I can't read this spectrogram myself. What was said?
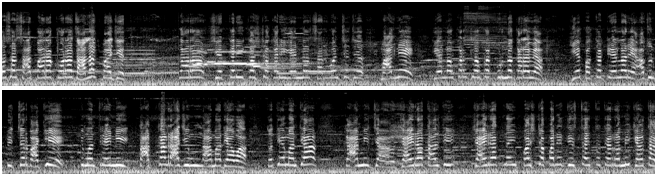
तसं सात बारा कोरा झालाच पाहिजेत. करा शेतकरी कष्टकरी यांना सर्वांचे जे मागणी आहे ते लवकरात लवकर पूर्ण कराव्या. हे फक्त ट्रेलर आहे अजून पिक्चर बाकी आहे. मुख्यमंत्र्यांनी तात्काळ राजीनामा द्यावा. तर ते म्हणत्या का आम्ही जा- जाहिरात आलती? जाहिरात नाही स्पष्टपणे दिसत आहेत तर ते रमी खेळतात.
